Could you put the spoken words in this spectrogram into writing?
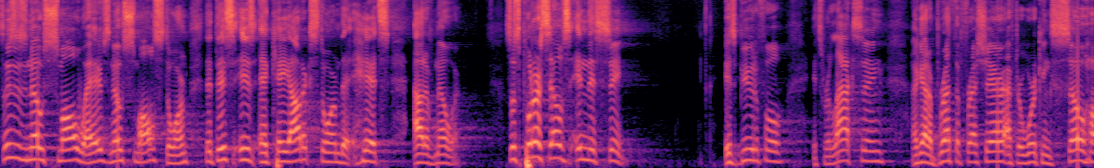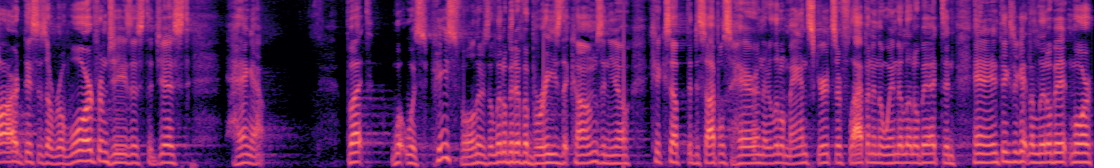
So this is no small waves, no small storm, that this is a chaotic storm that hits out of nowhere. So let's put ourselves in this scene. It's beautiful, it's relaxing. I got a breath of fresh air after working so hard. This is a reward from Jesus to just hang out. But what was peaceful, there's a little bit of a breeze that comes and, you know, kicks up the disciples' hair and their little man skirts are flapping in the wind a little bit and, and things are getting a little bit more,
